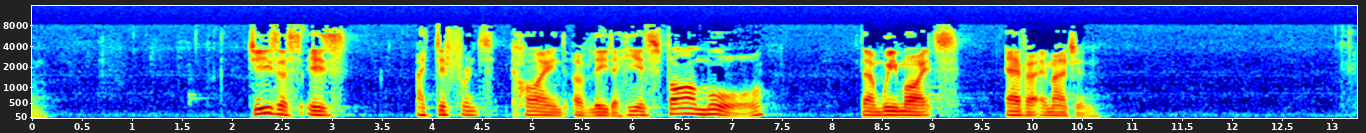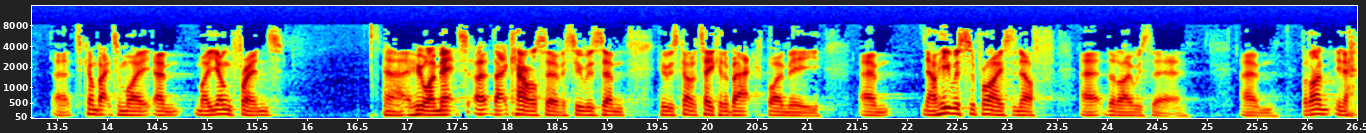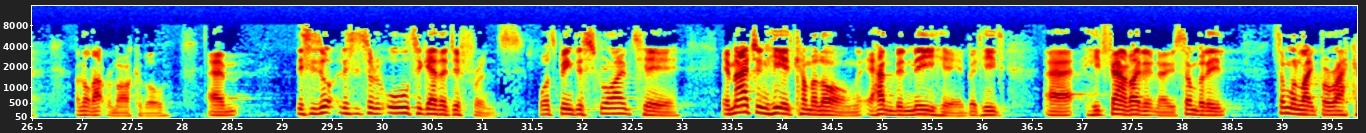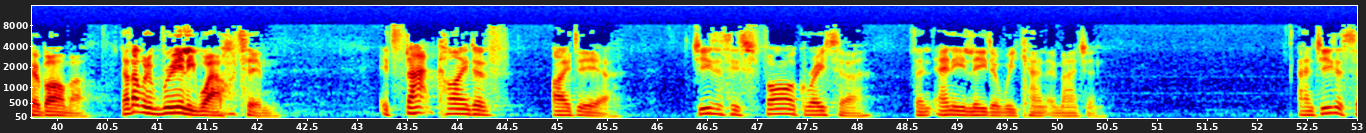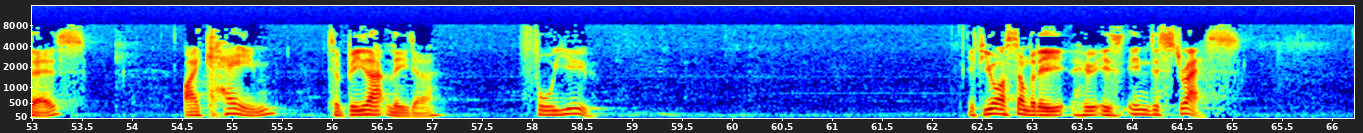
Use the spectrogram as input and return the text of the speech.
Jesus is a different kind of leader. He is far more than we might ever imagine. Uh, to come back to my, um, my young friend uh, who I met at that carol service, who was, um, who was kind of taken aback by me. Um, now, he was surprised enough uh, that I was there. Um, but I'm, you know, I'm not that remarkable. Um, this is, this is sort of altogether different. What's being described here, imagine he had come along, it hadn't been me here, but he'd, uh, he'd found, I don't know, somebody, someone like Barack Obama. Now that would have really wowed him. It's that kind of idea. Jesus is far greater than any leader we can imagine. And Jesus says, I came to be that leader for you. If you are somebody who is in distress,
